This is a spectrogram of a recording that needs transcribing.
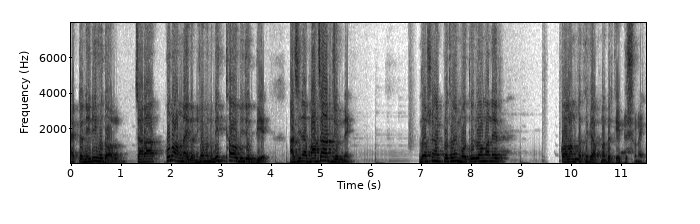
একটা নিরীহ দল, যারা কোনো অন্যায় করেনি, সম্পূর্ণ মিথ্যা অভিযোগ দিয়ে হাসিনা বাঁচার জন্যে। দর্শক, আমি প্রথমে মতিউর রহমানের কলামটা থেকে আপনাদেরকে একটু শোনাই।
